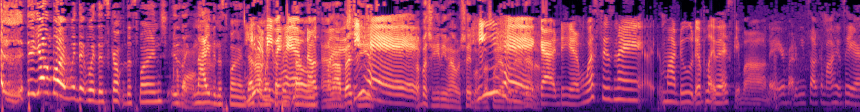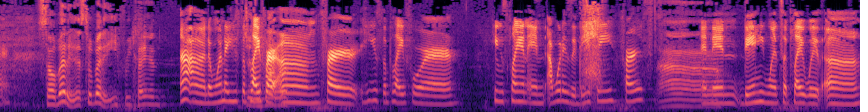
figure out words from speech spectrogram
The young boy with the with the scrump, the sponge is Come like on, not man. even the sponge. He That's didn't what even wake up have and no go. And I bet sponge. He you he- had. I bet you he didn't even have a shape. up. That's He why he had had bandana. goddamn what's his name? My dude that play basketball that everybody be talking about his hair. So many. There's too many. E. Free Payton. Uh uh the one that used to Jimmy play for Butler. um for he used to play for he was playing in uh, what is it DC first, Uh, and then then he went to play with uh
